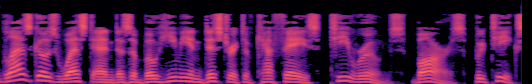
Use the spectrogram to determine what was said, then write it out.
Glasgow's West End is a bohemian district of cafes, tea rooms, bars, boutiques,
